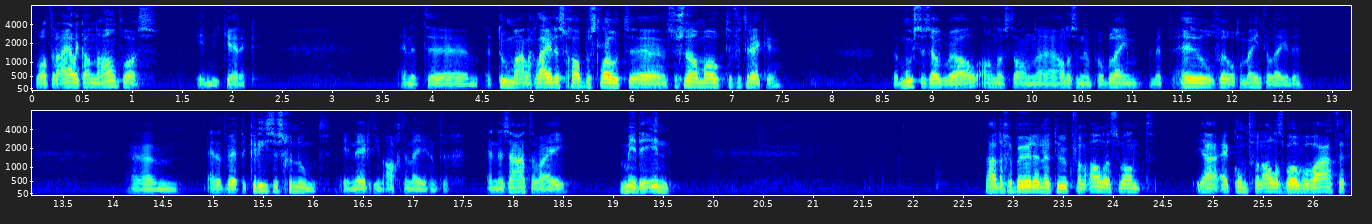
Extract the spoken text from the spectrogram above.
Wat er eigenlijk aan de hand was in die kerk. En het, uh, het toenmalig leiderschap besloot uh, zo snel mogelijk te vertrekken. Dat moesten ze ook wel, anders dan uh, hadden ze een probleem met heel veel gemeenteleden. Um, en dat werd de crisis genoemd in 1998. En daar zaten wij middenin. Nou, er gebeurde natuurlijk van alles, want ja, er komt van alles boven water.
